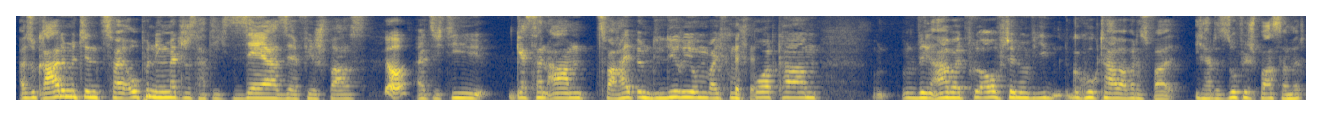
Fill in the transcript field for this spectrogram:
Also gerade mit den zwei Opening-Matches hatte ich sehr, sehr viel Spaß. Ja, als ich die gestern Abend zwar halb im Delirium, weil ich vom Sport kam und und wegen Arbeit früh aufstehen und wie geguckt habe, aber das war, ich hatte so viel Spaß damit.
